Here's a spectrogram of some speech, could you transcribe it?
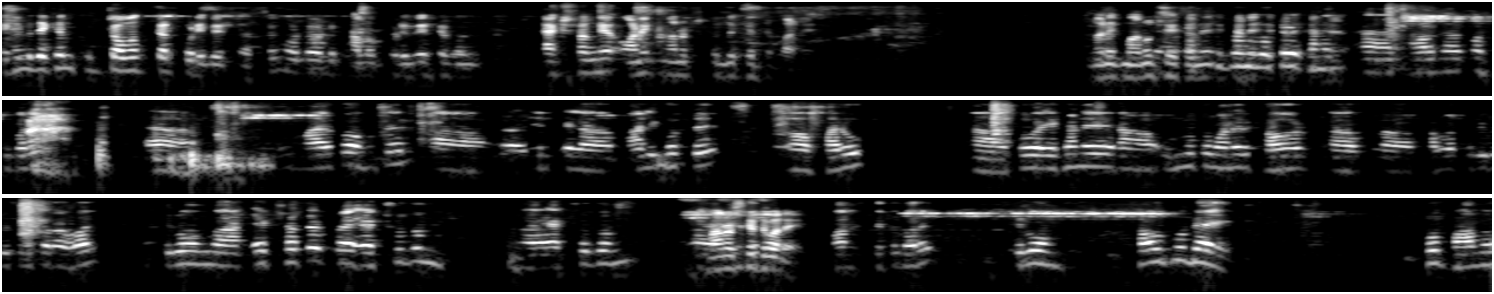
এখানে দেখেন খুব চমৎকার পরিবেশ আছে মোটামুটি ভালো পরিবেশ এবং একসঙ্গে অনেক মানুষ কিন্তু খেতে পারে। অনেক মানুষ এখানে এখানে খাওয়া দাওয়া করতে পারে। মায়াপা হোটেল মালিক হচ্ছে ফারুক। তো এখানে উন্নত মানের খাওয়ার খাবার পরিবেশন করা হয় এবং একসাথে প্রায় একশো জন একশো জন মানুষ খেতে পারে। মানুষ খেতে পারে এবং স্বল্প ব্যয়ে খুব ভালো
